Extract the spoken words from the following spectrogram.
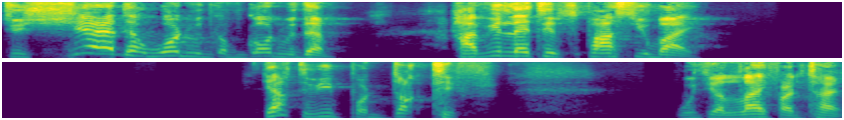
to share the Word of God with them. Have you let it pass you by? You have to be productive with your life and time.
